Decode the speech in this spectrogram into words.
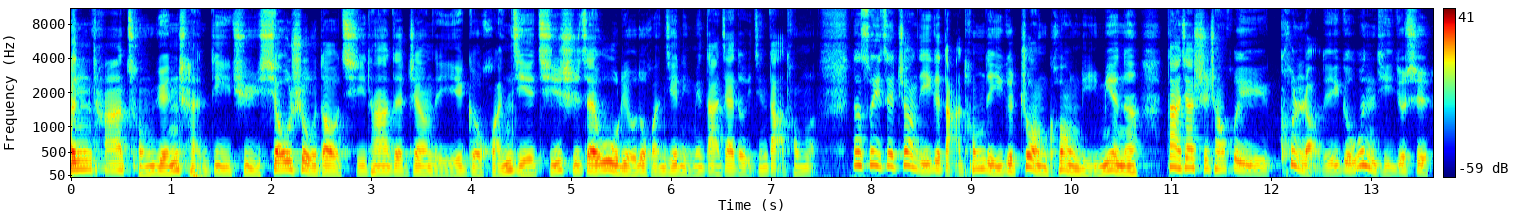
跟它从原产地去销售到其他的这样的一个环节，其实在物流的环节里面，大家都已经打通了。那所以在这样的一个打通的一个状况里面呢，大家时常会困扰的一个问题就是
